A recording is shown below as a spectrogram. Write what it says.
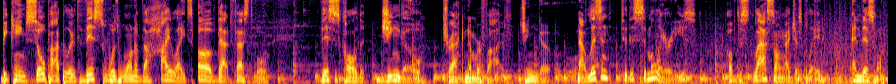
became so popular. This was one of the highlights of that festival. This is called Jingo, track number five. Jingo. Now listen to the similarities of this last song I just played and this one.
